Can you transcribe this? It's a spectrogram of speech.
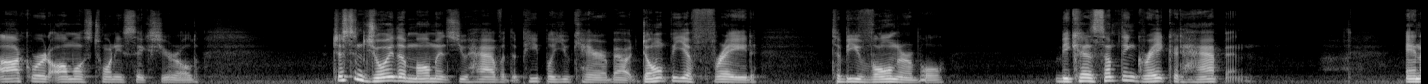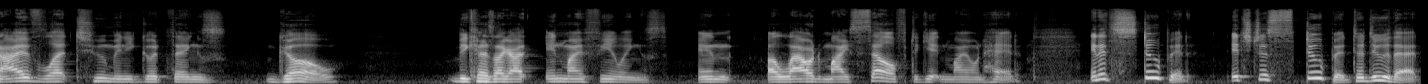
awkward, almost 26 year old. just enjoy the moments you have with the people you care about. Don't be afraid to be vulnerable because something great could happen. And I've let too many good things go because I got in my feelings and allowed myself to get in my own head. And it's stupid. It's just stupid to do that.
